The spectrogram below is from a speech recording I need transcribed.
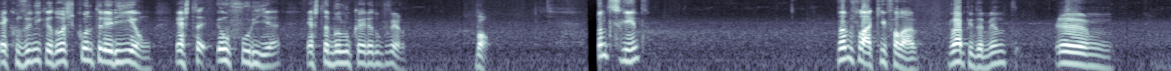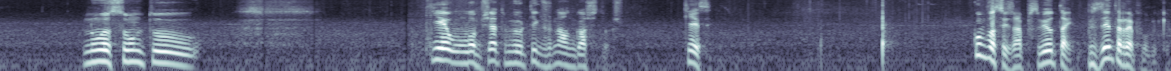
é que os indicadores contrariam esta euforia, esta maluqueira do governo. Bom, ponto seguinte, vamos lá aqui falar rapidamente um, num assunto que é o objeto do meu artigo do Jornal de Negócios de hoje, que é assim. Como você já percebeu, tem Presidente da República,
